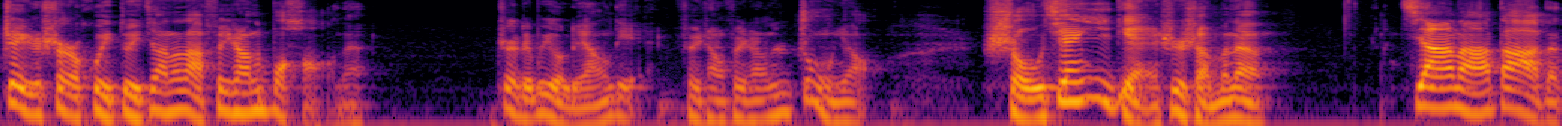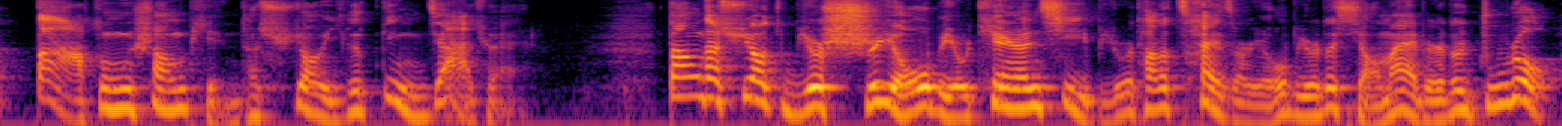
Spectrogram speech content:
这个事儿会对加拿大非常的不好呢？这里边有两点非常非常的重要。首先一点是什么呢？加拿大的大宗商品，它需要一个定价权。当它需要，比如石油，比如天然气，比如它的菜籽油，比如它小麦，比如它猪肉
